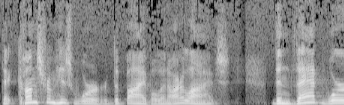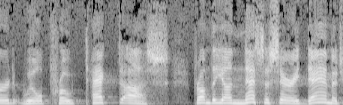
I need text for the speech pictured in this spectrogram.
that comes from His Word, the Bible, in our lives, then that Word will protect us from the unnecessary damage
